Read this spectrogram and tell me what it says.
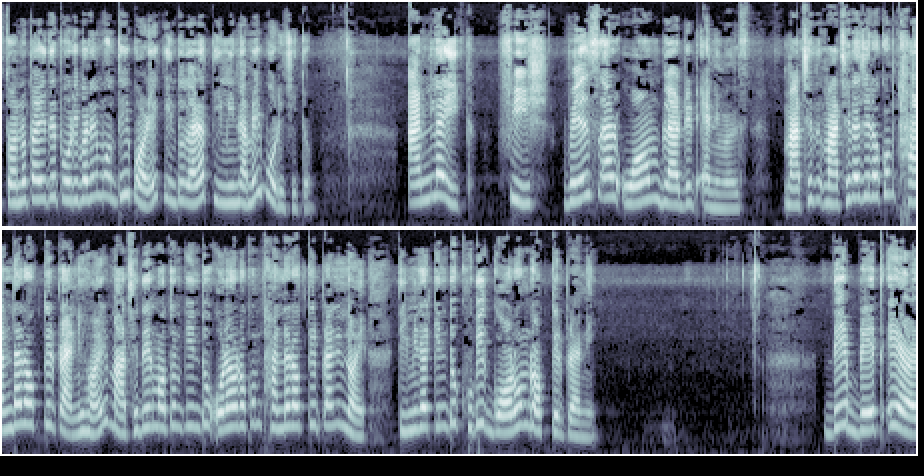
স্তন্যপায়ীদের পরিবারের মধ্যেই পড়ে কিন্তু তারা তিমি নামেই পরিচিত। Unlike fish whales are warm blooded animals মাছেদের মাছেরা যেরকম ঠান্ডা রক্তের প্রাণী হয়, মাছেদের মতন কিন্তু ওরা ওরকম ঠান্ডা রক্তের প্রাণী নয়, তিমিরা কিন্তু খুবই গরম রক্তের প্রাণী। They breathe air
